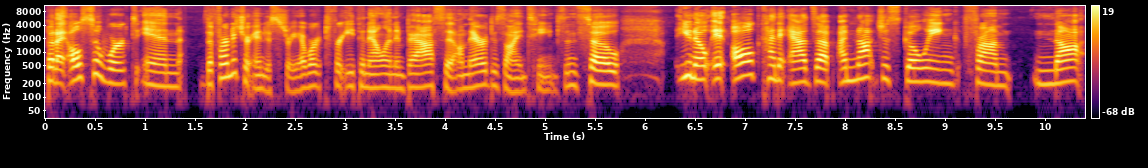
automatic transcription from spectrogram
But I also worked in the furniture industry. I worked for Ethan Allen and Bassett on their design teams. And so, you know, it all kind of adds up. I'm not just going from not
